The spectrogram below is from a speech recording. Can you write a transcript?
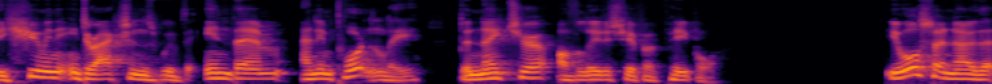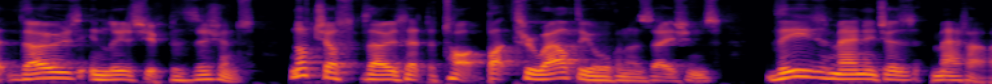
the human interactions within them, and importantly, the nature of leadership of people. You also know that those in leadership positions, not just those at the top, but throughout the organizations, these managers matter.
